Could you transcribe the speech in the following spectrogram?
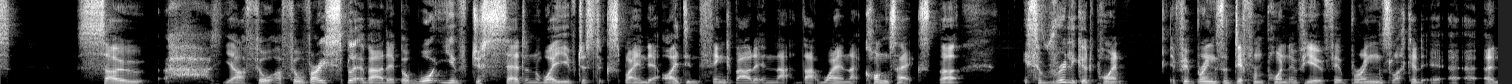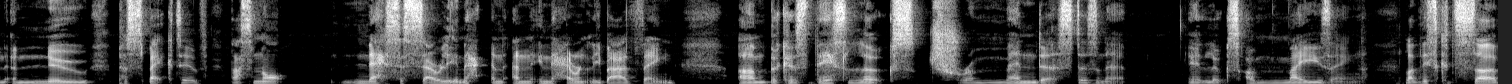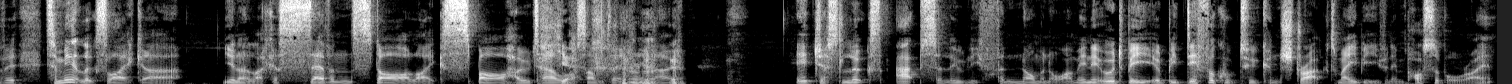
so yeah, I feel I feel very split about it. But what you've just said and the way you've just explained it, I didn't think about it in that that way in that context. But it's a really good point. If it brings a different point of view, if it brings like a a, a, a new perspective, that's not necessarily an, an, an inherently bad thing. Um, because this looks tremendous, doesn't it? It looks amazing. Like this could serve it. To me, it looks like uh you know, like a seven star like spa hotel Yeah. or something, you know. It just looks absolutely phenomenal. I mean, it would be it would be difficult to construct, maybe even impossible, right?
